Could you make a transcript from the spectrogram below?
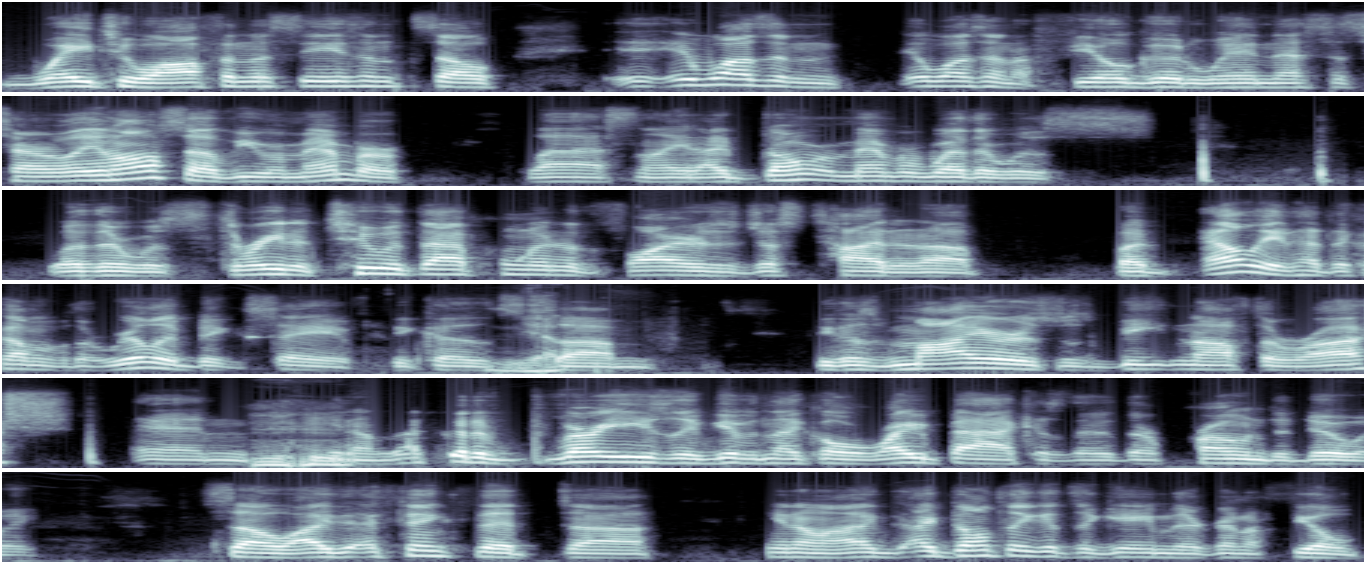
way too often this season. So it, it wasn't it wasn't a feel good win necessarily. And also, if you remember last night, I don't remember whether it was whether it was three to two at that point or the Flyers had just tied it up. But Elliott had to come up with a really big save because Yep. um because Myers was beaten off the rush, and Mhm. you know that could have very easily given that goal right back as they're they're prone to doing. So I, I think that uh, you know I, I don't think it's a game they're going to feel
